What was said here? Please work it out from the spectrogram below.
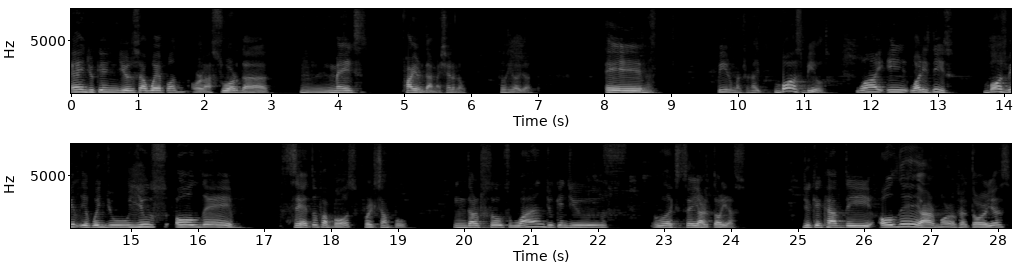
And you can use a weapon or a sword that mm, makes fire damage. I don't know. Something like that. Um, Pyromancer boss build. Why is what is this? Boss build is when you use all the set of a boss. For example in Dark Souls 1 you can use let's say Artorias. You can have the all the armor of Artorias.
